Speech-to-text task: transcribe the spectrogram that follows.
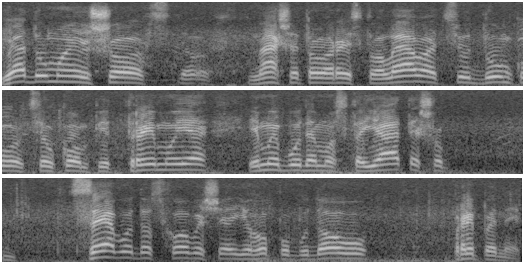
Я думаю, що наше товариство Лева цю думку цілком підтримує, і ми будемо стояти, щоб це водосховище, його побудову припинити.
